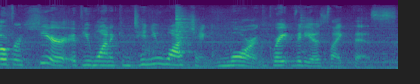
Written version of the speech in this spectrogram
over here if you want to continue watching more great videos like this.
